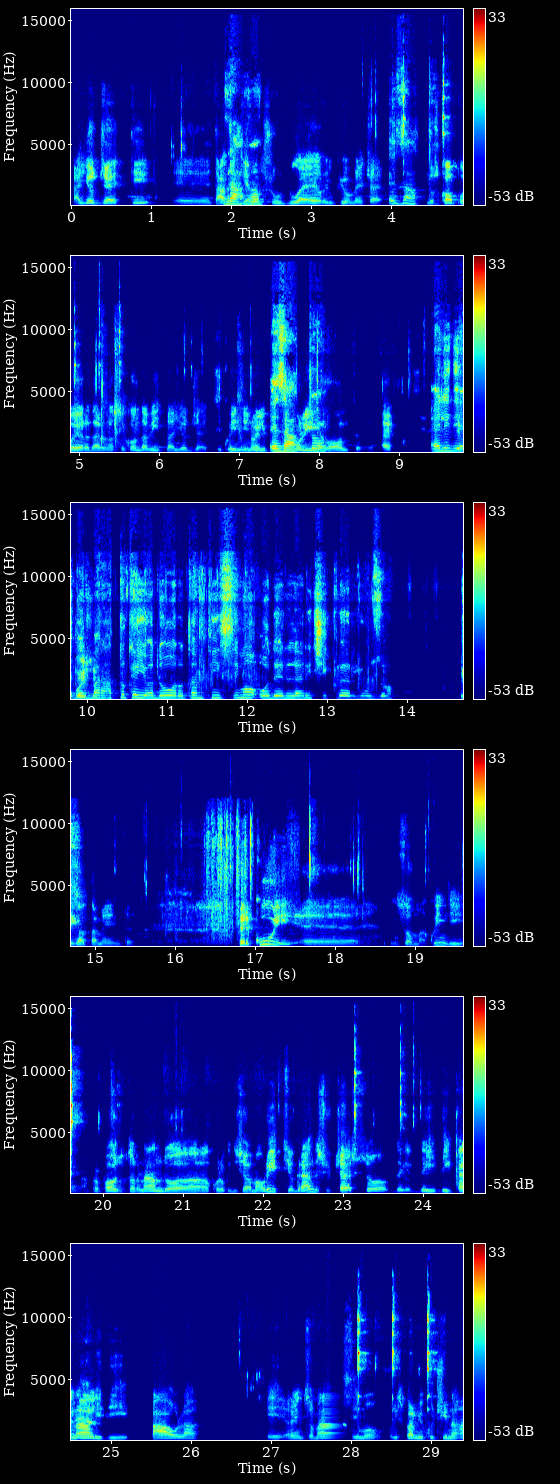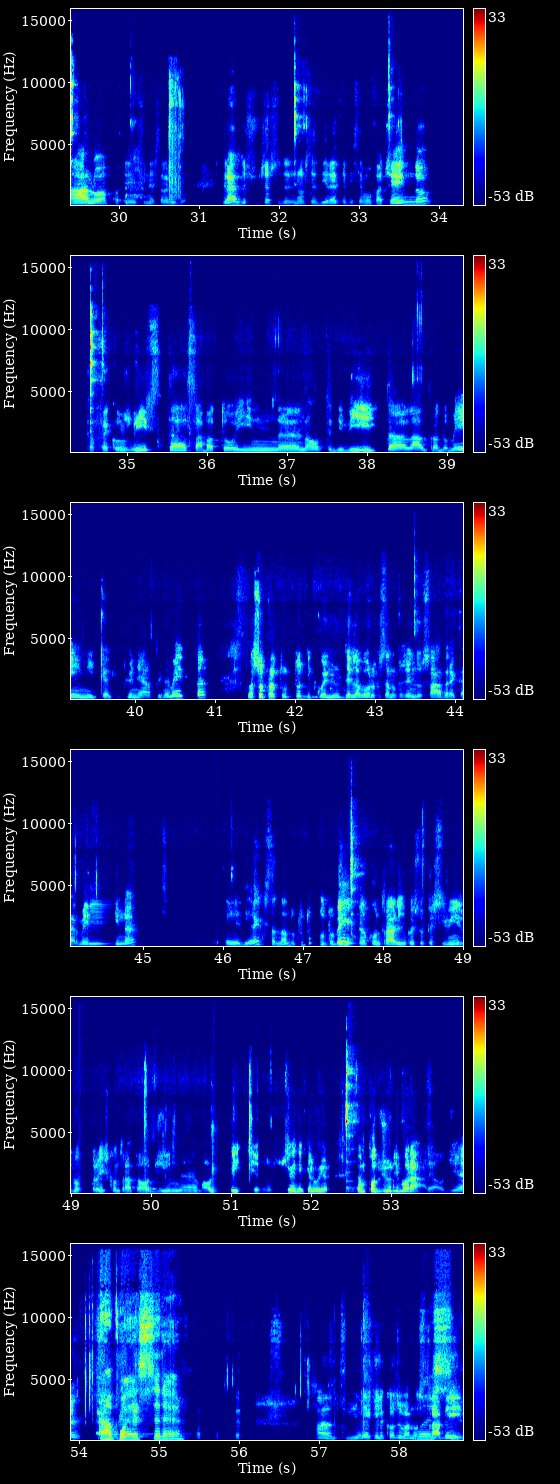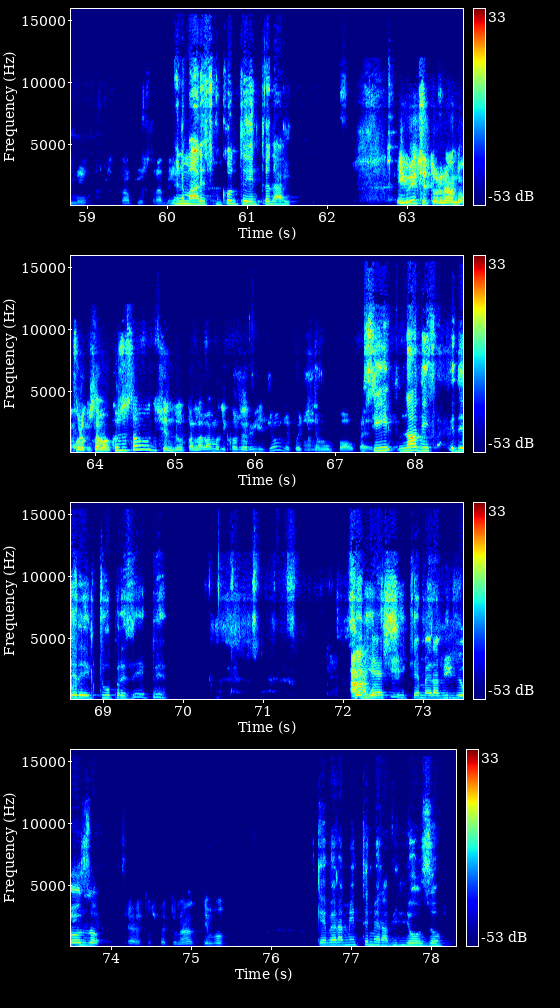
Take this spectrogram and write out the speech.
agli oggetti, eh, tanto Bravo. tirano su 2 euro in più, me- cioè, Esatto. lo scopo era dare una seconda vita agli oggetti, quindi noi li portiamo lì a Esatto. volte. Ecco. È l'idea del se- baratto che io adoro tantissimo o del riciclo e riuso. Esattamente. Per cui, eh, insomma, quindi a proposito, tornando a quello che diceva Maurizio, grande successo dei, dei- dei canali di Paola e Renzo Massimo, Risparmio in Cucina Aloap e Finestra Libera. Grande successo delle nostre dirette che stiamo facendo, Caffè con Svista, Sabato in, Notte di Vita, l'altra domenica, chi più ne ha più ne metta, ma soprattutto quel, del lavoro che stanno facendo Sadra e Carmelina, e direi che sta andando tutto molto bene, al contrario di questo pessimismo che ho riscontrato oggi in eh, Maurizio. Si vede che lui è un po' giù di morale oggi. Eh? Ah, può essere. Anzi, direi che le cose vanno Può stra essere. bene, proprio stra bene. Meno male, sono contenta, dai. E invece tornando a quello che stavamo, cosa stavamo dicendo? Parlavamo di cose religiose, poi ci siamo un po' persi. Sì, no, devi far vedere il tuo presepe. Se Ah, riesci, sì. che è Sì, meraviglioso, sì. Certo, aspetta un attimo. Che è veramente meraviglioso.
